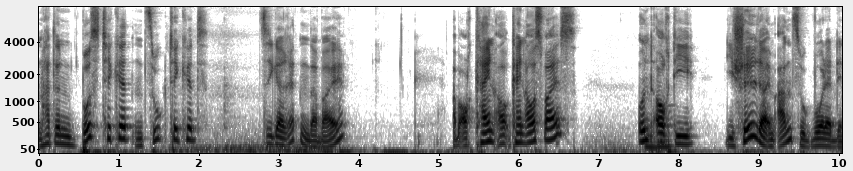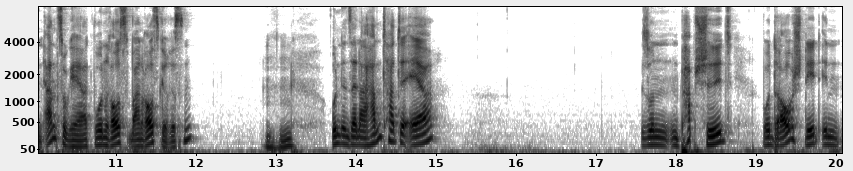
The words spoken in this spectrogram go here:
und hatte ein Busticket, ein Zugticket, Zigaretten dabei, aber auch kein, kein Ausweis und Mhm. auch die, die Schilder im Anzug, wo er den Anzug her hat, wurden raus, waren rausgerissen. mhm. Und in seiner Hand hatte er so ein, ein Pappschild, wo drauf steht in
